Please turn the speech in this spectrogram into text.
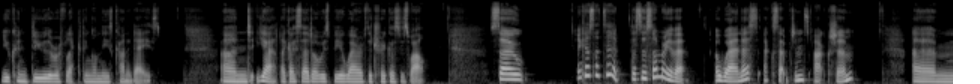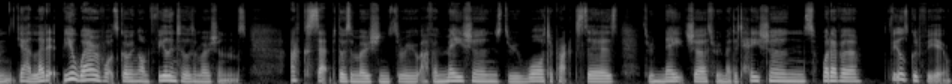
you can do the reflecting on these kind of days. And yeah, like I said, always be aware of the triggers as well. So, I guess that's it. That's the summary of it awareness, acceptance, action. Um, yeah, let it be aware of what's going on, feel into those emotions accept those emotions through affirmations, through water practices, through nature, through meditations, whatever feels good for you.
